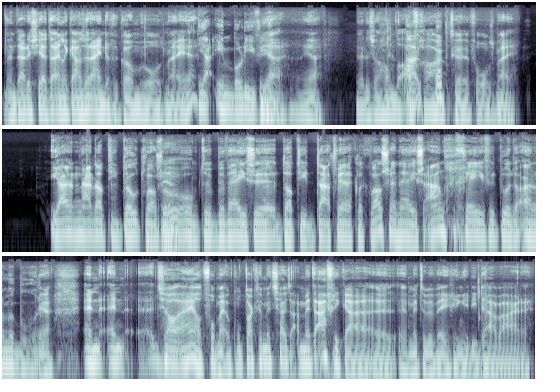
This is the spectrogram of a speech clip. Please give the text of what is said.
en daar is hij uiteindelijk aan zijn einde gekomen volgens mij, hè? Ja, in Bolivia. Ja, ja. werden zijn handen ah, afgehakt eh, volgens mij. Ja, nadat hij dood was hoor, om te bewijzen dat hij daadwerkelijk was. En hij is aangegeven door de arme boeren. Ja. En, en eh, hij had volgens mij ook contacten met, Zuid met Afrika, uh, met de bewegingen die daar waren.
